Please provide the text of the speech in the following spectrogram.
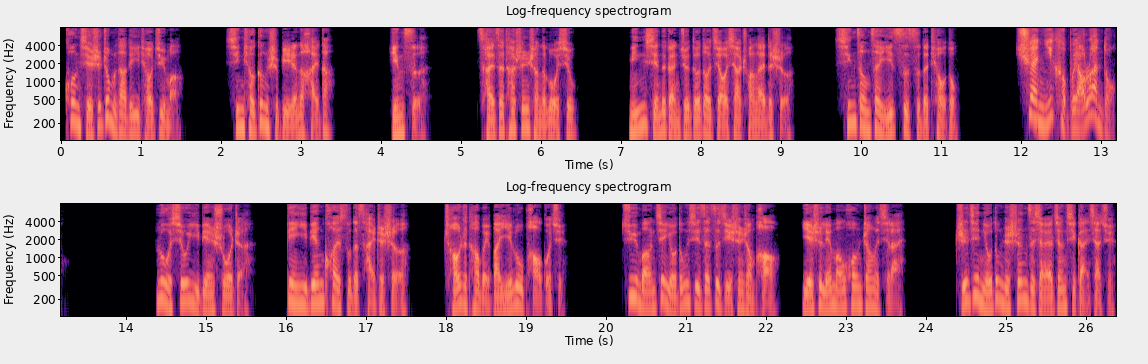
况且是这么大的一条巨蟒，心跳更是比人的还大。因此，踩在他身上的洛修。明显的感觉得到脚下传来的蛇心脏在一次次的跳动，劝你可不要乱动。洛修一边说着，便一边快速的踩着蛇，朝着他尾巴一路跑过去。巨蟒见有东西在自己身上跑，也是连忙慌张了起来，直接扭动着身子想要将其赶下去。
